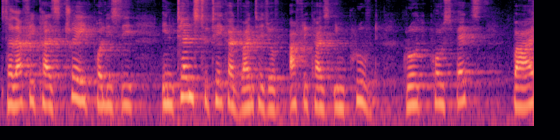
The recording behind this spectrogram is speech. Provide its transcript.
South Africa's trade policy intends to take advantage of Africa's improved growth prospects by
